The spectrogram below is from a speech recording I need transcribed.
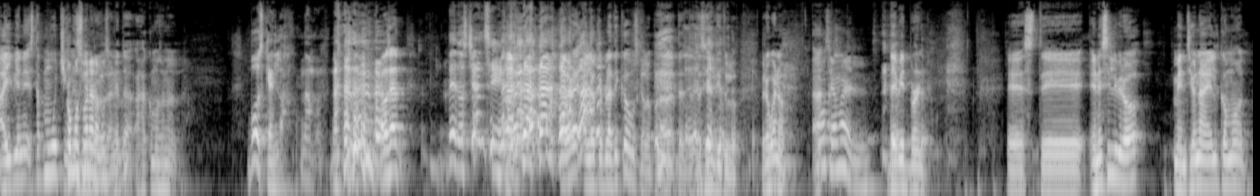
ahí viene, está muy chingón. ¿Cómo suena la música, neta. Ajá, ¿cómo suena? Búsquenlo. No, no, no. O sea, denos chance. A ver, a ver, en lo que platico, búscalo para decir el título. Pero bueno. ¿Cómo ah, se llama el...? David Byrne. Este, en ese libro menciona él como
